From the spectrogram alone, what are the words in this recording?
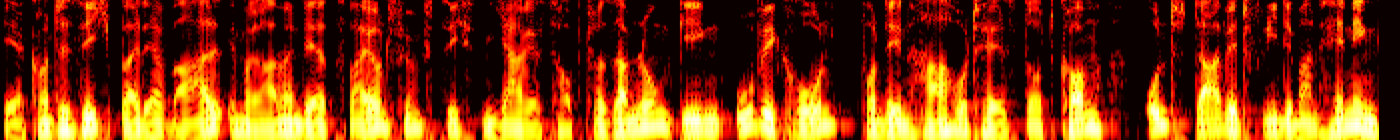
Er konnte sich bei der Wahl im Rahmen der 52. Jahreshauptversammlung gegen Uwe Krohn von den Hhotels.com und David Friedemann Henning,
